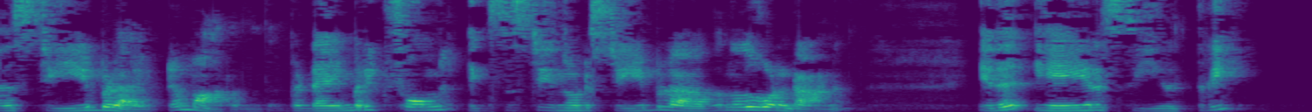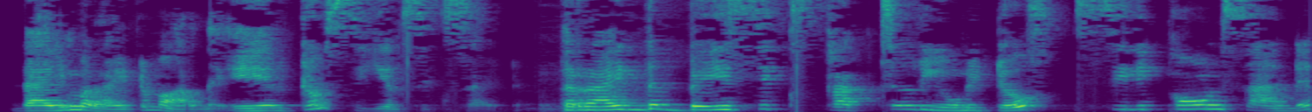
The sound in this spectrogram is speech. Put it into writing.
അത് സ്റ്റേബിൾ ആയിട്ട് മാറുന്നത്. അപ്പൊ ഡൈമറിക് ഫോമിൽ എക്സിസ്റ്റ് ചെയ്യുന്നതോട് സ്റ്റേബിൾ ആകുന്നത് കൊണ്ടാണ് ഇത് A L C L three dimer ആയിട്ട് മാറുന്നത്. A L two C L six ആയിട്ട്. Right the basic structure unit of silicones and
